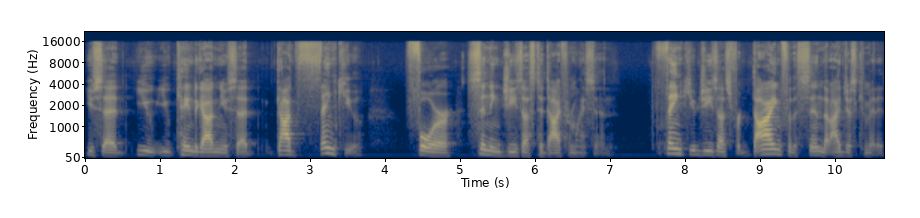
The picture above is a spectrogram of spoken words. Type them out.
you said, you, you came to God and you said, God, thank you for sending Jesus to die for my sin. Thank you, Jesus, for dying for the sin that I just committed.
